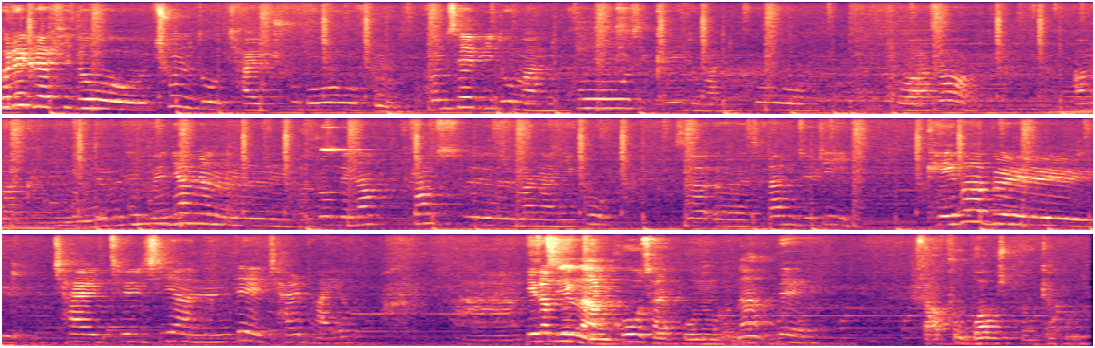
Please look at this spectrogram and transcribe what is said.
코레그라피도 춤도 잘 추고 응. 컨셉이도 많고 색깔도 많고 좋아서 아마 그것 때문에. 왜냐면 유럽이나 프랑스만 아니고 사, 어, 사람들이 케이팝을 잘 들지 않는데 잘 봐요. 아 이런 듣지는 느낌? 않고 잘 보는구나. 네. 앞으로 뭐 하고 싶어요 캬고 아유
